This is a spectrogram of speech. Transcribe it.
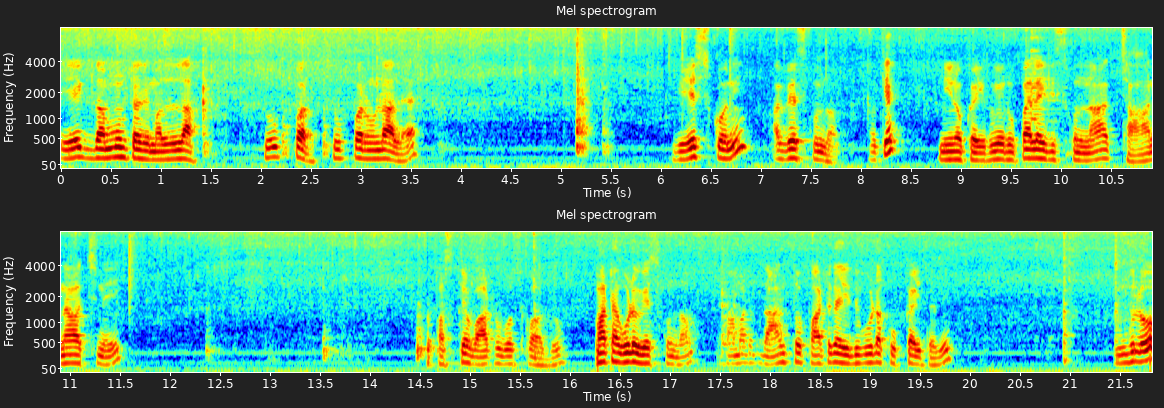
ఏక్ దమ్ ఉంటుంది మళ్ళా. సూపర్ సూపర్ ఉండాలి. వేసుకొని అవి వేసుకుందాం. ఓకే? నేను ఒక ఇరవై రూపాయలు తీసుకున్నా. చాలా వచ్చినాయి. ఫస్ట్ వాటర్ పోసుకోవద్దు. టమాటా కూడా వేసుకుందాం. టమాటా దాంతో పాటుగా ఇది కూడా కుక్ అవుతుంది ఇందులో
